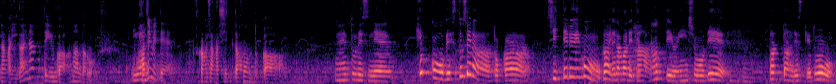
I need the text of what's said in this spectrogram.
なんか意外なっていうかなんだろう。初めて深見さんが知った本とか。えーっとですね結構ベストセラーとか知ってる絵本が選ばれてたなっていう印象で、だったんですけど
